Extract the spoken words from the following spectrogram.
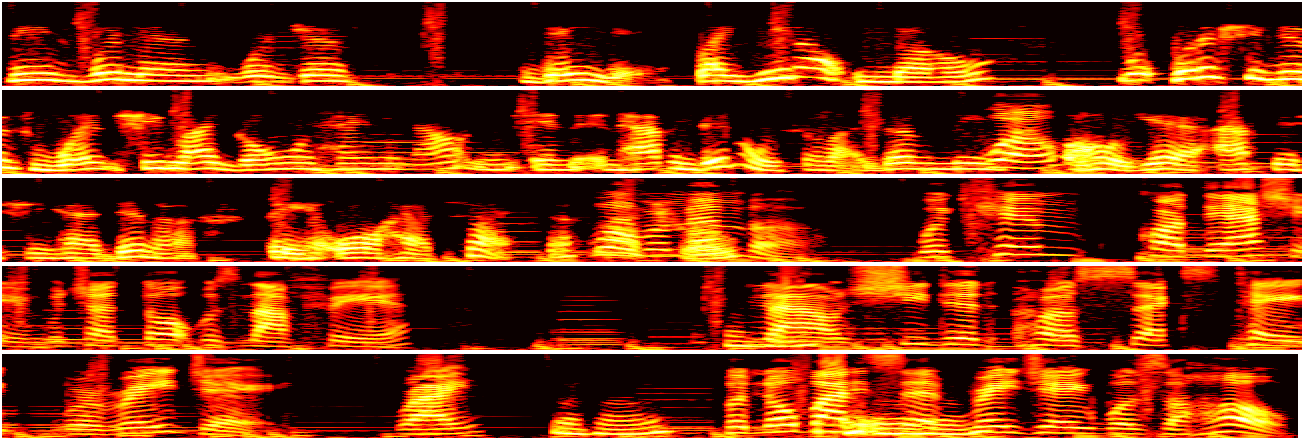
these women were just dating. Like we don't know. What, what if she just went? She like going, hanging out, and, and, and having dinner with somebody. Doesn't mean, Well- oh yeah, after she had dinner, they all had sex. That's Well, not true. remember with Kim Kardashian, which I thought was not fair. Mhm. Now she did her sex tape with Ray J, right? hmm But nobody said Mhm. Ray J was a hoe.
